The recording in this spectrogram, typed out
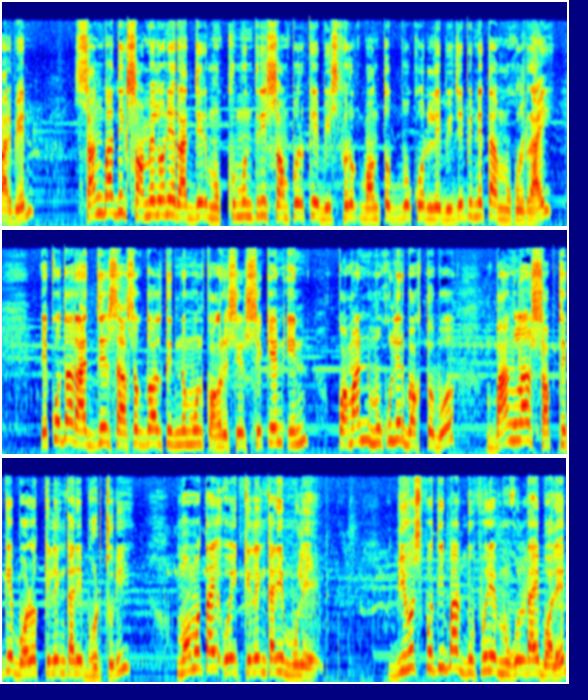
পারবেন সাংবাদিক সম্মেলনে রাজ্যের মুখ্যমন্ত্রীর সম্পর্কে বিস্ফোরক মন্তব্য করলে বিজেপি নেতা মুকুল রায়। একদা রাজ্যের শাসক দল তৃণমূল কংগ্রেসের সেকেন্ড ইন কমান্ড মুকুলের বক্তব্য, বাংলার সবথেকে বড় কেলেঙ্কারি ভোট মমতায় ওই কেলেঙ্কারি মূলে। বৃহস্পতিবার দুপুরে মুঘল রায় বলেন,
